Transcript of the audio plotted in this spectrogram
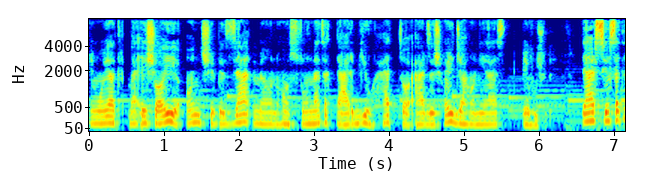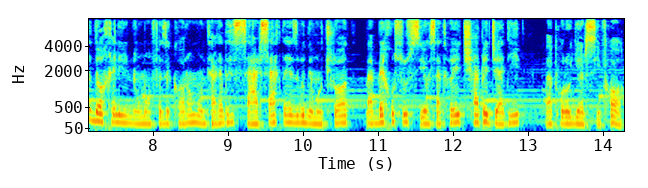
حمایت و اشاعه آنچه به زعم آنها سنت غربی و حتی ارزشهای جهانی است به وجوده در سیاست داخلی نومافز کاران منتقد سرسخت حزب دموکرات و به خصوص سیاست های چپ جدید و پروگرسیو ها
